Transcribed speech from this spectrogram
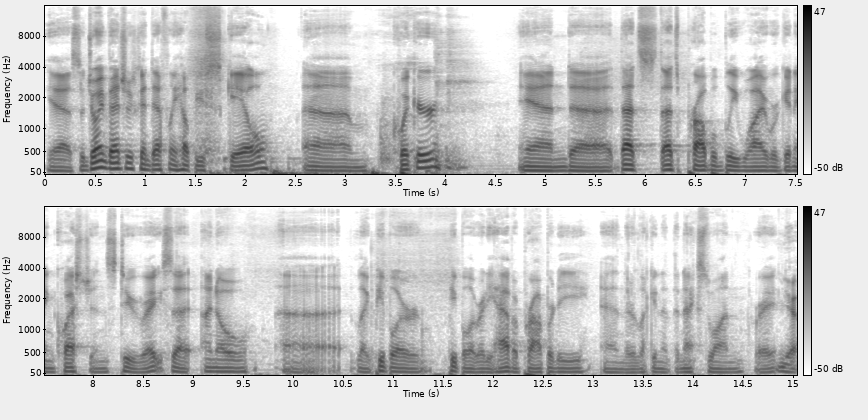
Yeah, so joint ventures can definitely help you scale um, quicker, and uh, that's that's probably why we're getting questions too, right? So I know, uh, like people are people already have a property and they're looking at the next one, right? Yeah,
